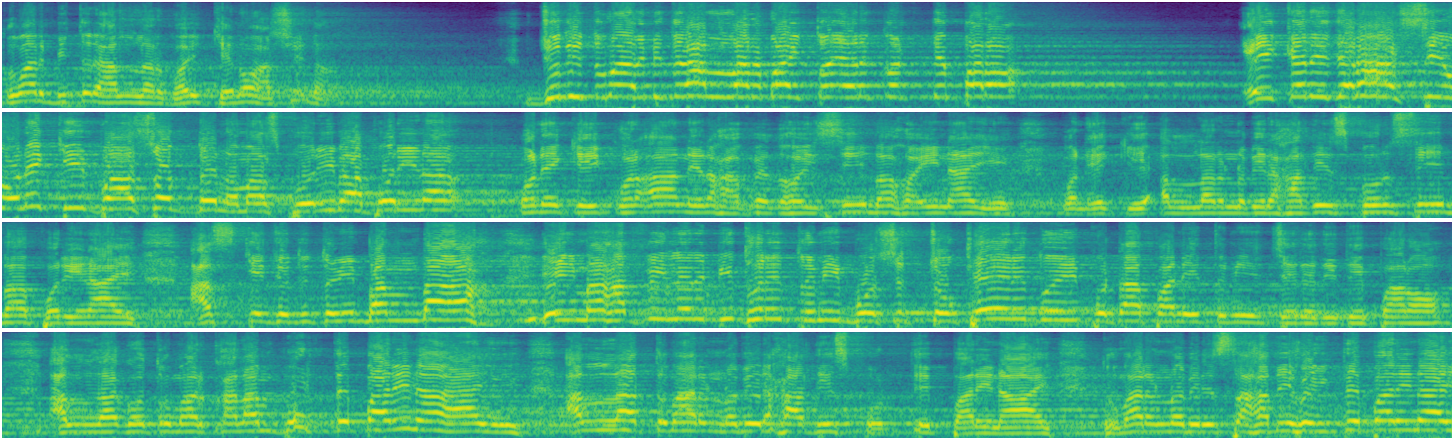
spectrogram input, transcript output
তোমার ভিতরে আল্লাহর ভয় কেন আসে না? যদি তোমার ভিতরে আল্লাহর ভয় তৈরি করতে পারো, এইখানে যারা আসছে, অনেকেই পাঁচক্ত নামাজ পড়ি বা পড়ি না। অনেকেই কোরআনের হাফেজ হয়েছি বা হয় নাই অনেকে আল্লাহর নবীর হাদিস পড়ছি বা পড়ি নাই। আজকে যদি তুমি বান্দা, এই মাহফিলের ভিতরে তুমি বসে চোখের দুই ফোঁটা পানি তুমি ছেড়ে দিতে পারো। আল্লাহ গো, তোমার কালাম পড়তে পারি নাই, আল্লাহ তোমার নবীর হাদিস পড়তে পারি নাই, তোমার নবীর সাহাবি হইতে পারি নাই,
